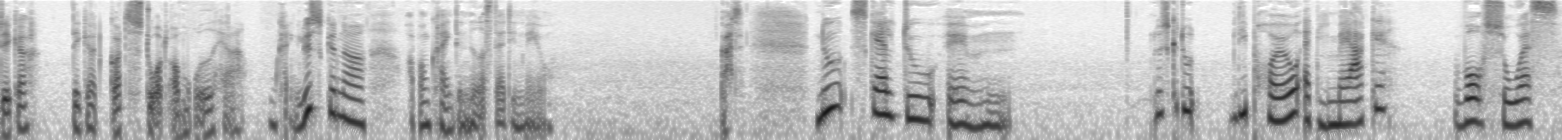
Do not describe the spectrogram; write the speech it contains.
dækker, dækker et godt stort område her omkring lysken og op omkring den nederste af din mave. Godt. Nu skal du øhm, nu skal du lige prøve at mærke, hvor psoas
